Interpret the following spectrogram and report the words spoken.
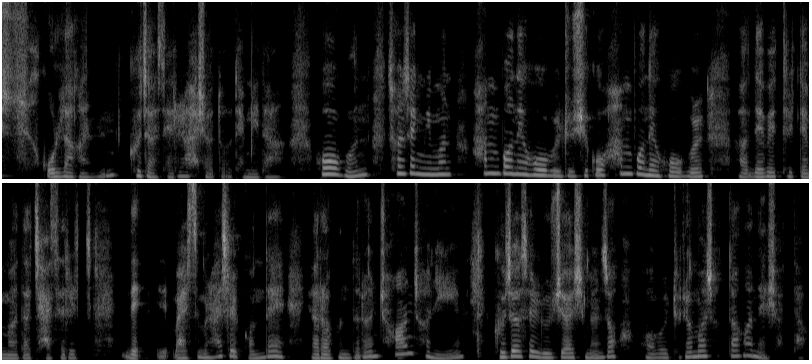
쑥 올라가는 그 자세를 하셔도 됩니다. 호흡은 선생님은 한 번에 호흡을 주시고 한 번에 호흡을 어 내뱉을 때마다 자세를 네 말씀을 하실 건데 여러분들은 천천히 그 자세를 유지하시면서 호흡을 들여 마셨다가 내쉬었다가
